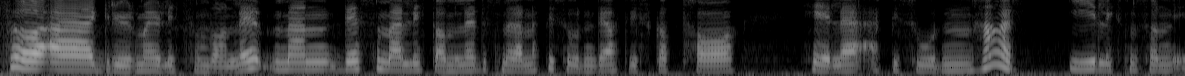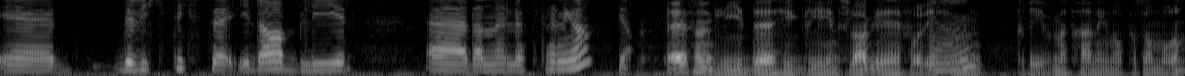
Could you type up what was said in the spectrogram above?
Så jeg gruer meg jo litt som vanlig. Men det som er litt annerledes med denne episoden, det er at vi skal ta hele episoden her i liksom sånn eh, Det viktigste i dag blir eh, denne løpetreninga. Ja. Det er sånn et lite hyggelig innslag for de som driver med trening nå på sommeren.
